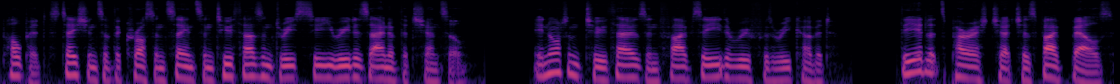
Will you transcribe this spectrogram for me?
pulpit, stations of the cross and saints, and 2003 CE redesign of the chancel. In autumn 2005 CE the roof was recovered. The Edlitz parish church has five bells.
